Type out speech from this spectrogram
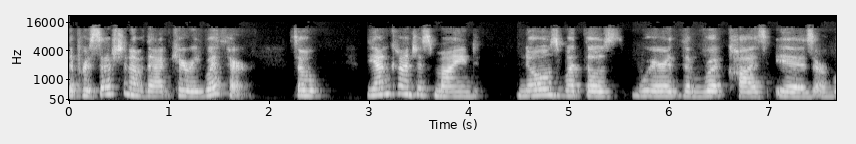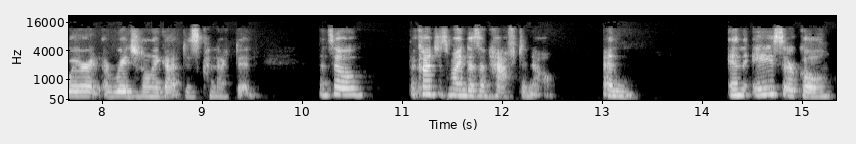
the perception of that carried with her. So the unconscious mind knows what those where the root cause is or where it originally got disconnected. And so the conscious mind doesn't have to know. And and A circle,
